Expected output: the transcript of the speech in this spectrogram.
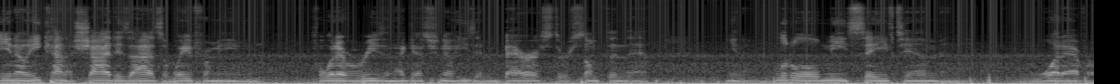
You know, he kind of shied his eyes away from me for whatever reason. I guess, you know, he's embarrassed or something that, you know, little old me saved him and whatever.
